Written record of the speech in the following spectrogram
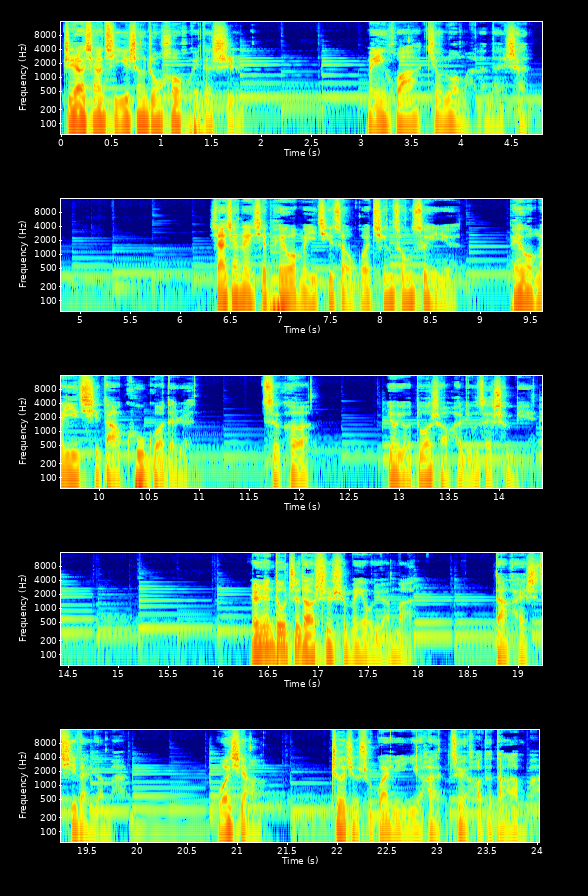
只要想起一生中后悔的事，梅花就落满了南山。想想那些陪我们一起走过青葱岁月，陪我们一起大哭过的人，此刻又有多少还留在身边？人人都知道世事没有圆满，但还是期待圆满。我想，这就是关于遗憾最好的答案吧。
